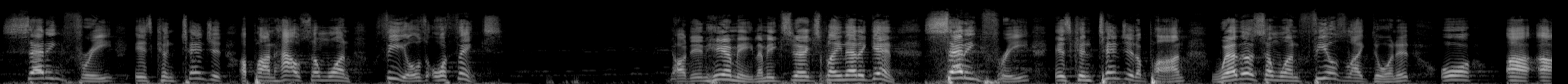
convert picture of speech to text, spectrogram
Setting free is contingent upon how someone feels or thinks. Y'all didn't hear me. Let me explain that again. Setting free is contingent upon whether someone feels like doing it or, uh, uh,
